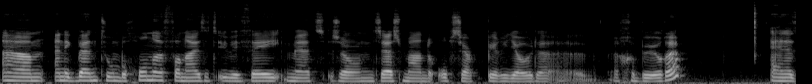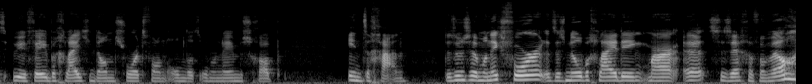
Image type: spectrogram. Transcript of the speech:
Um, en ik ben toen begonnen vanuit het UWV met zo'n zes maanden opstartperiode gebeuren. En het UWV begeleidt je dan een soort van om dat ondernemerschap in te gaan. Daar doen ze helemaal niks voor. Het is nul begeleiding. Maar eh, ze zeggen van wel.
